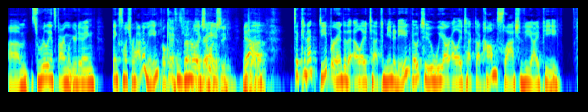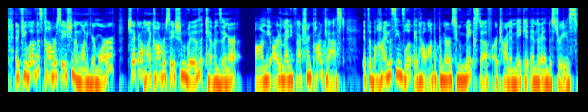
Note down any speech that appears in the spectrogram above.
Um, it's really inspiring what you're doing. Thanks so much for having me. Okay, this has been really thanks great. so much, Z. yeah. It. To connect deeper into the LA Tech community, go to wearelatech.com slash VIP. And if you love this conversation and want to hear more, check out my conversation with Kevin Czinger on the Art of Manufacturing podcast. It's a behind the scenes look at how entrepreneurs who make stuff are trying to make it in their industries.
